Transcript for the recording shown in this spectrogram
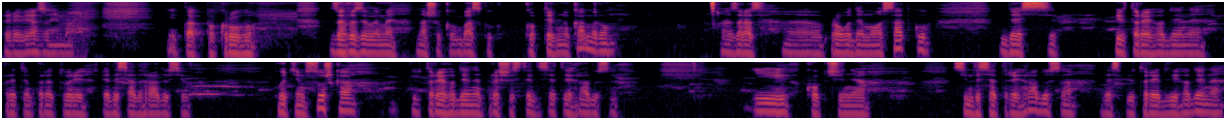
Перев'язуємо. І так по кругу. Загрузили ми нашу ковбаску коптильну камеру. Зараз е, проводимо осадку десь півтори години при температурі 50 градусів. Потім сушка півтори години при 60 градусах. І копчення 73 градуса, десь півтори-дві години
